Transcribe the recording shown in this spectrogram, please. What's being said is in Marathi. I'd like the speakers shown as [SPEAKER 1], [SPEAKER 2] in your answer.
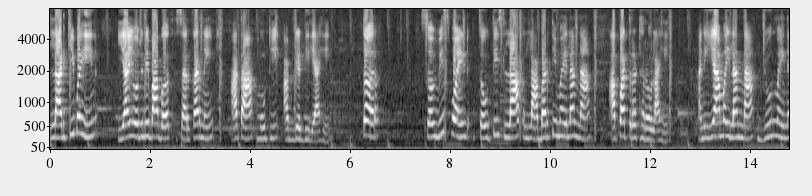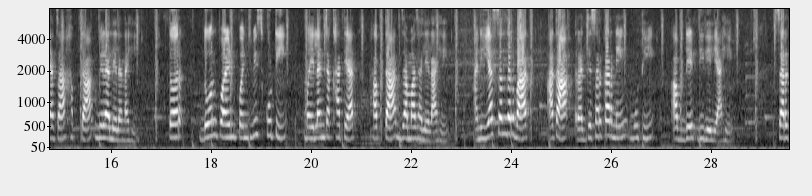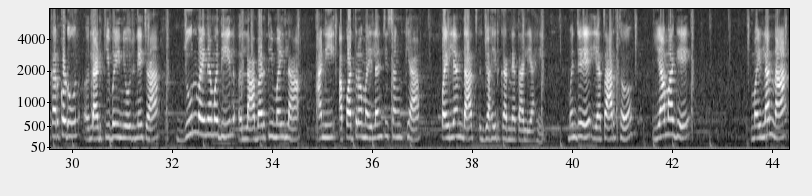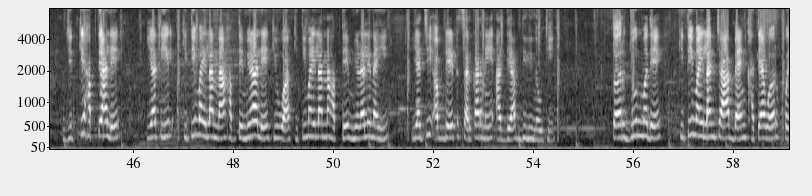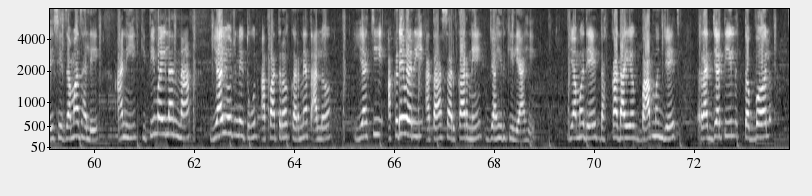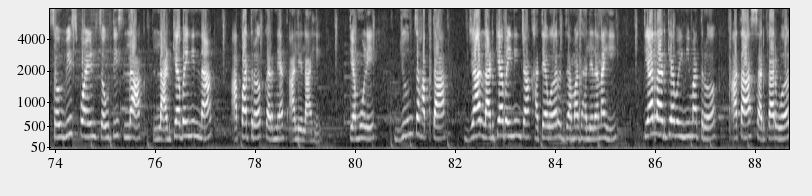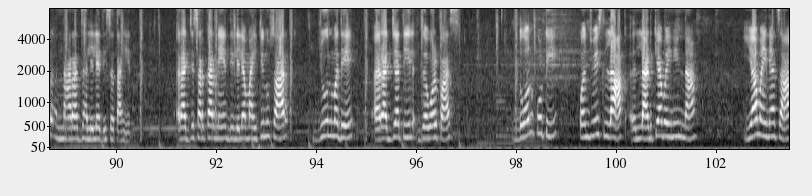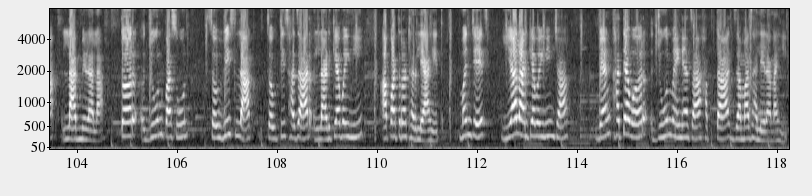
[SPEAKER 1] लाडकी बहीण या योजनेबाबत सरकारने आता मोठी अपडेट दिली आहे. तर सव्वीस पॉईंट चौतीस लाख लाभार्थी महिलांना अपात्र ठरवलं आहे आणि या महिलांना जून महिन्याचा हप्ता मिळालेला नाही. तर दोन पॉईंट पंचवीस कोटी महिलांच्या खात्यात हप्ता जमा झालेला आहे आणि या संदर्भात आता राज्य सरकारने मोठी अपडेट दिलेली आहे. सरकारकडून लाडकी बहीण योजनेच्या जून महिन्यामधील लाभार्थी महिला आणि अपात्र महिलांची संख्या पहिल्यांदाच जाहीर करण्यात आली आहे. म्हणजे याचा अर्थ यामागे महिलांना जितके हप्ते आले यातील किती महिलांना हप्ते मिळाले किंवा किती महिलांना हप्ते मिळाले नाही याची अपडेट सरकारने अद्याप दिली नव्हती. तर जूनमध्ये किती महिलांच्या बँक खात्यावर पैसे जमा झाले आणि किती महिलांना या योजनेतून अपात्र करण्यात आलं याची आकडेवारी आता सरकारने जाहीर केली आहे. यामध्ये धक्कादायक बाब म्हणजेच राज्यातील तब्बल सव्वीस पॉईंट चौतीस लाख लाडक्या बहिणींना अपात्र करण्यात आलेला आहे. त्यामुळे जूनचा हप्ता ज्या लाडक्या बहिणींच्या खात्यावर जमा झालेला नाही त्या लाडक्या बहिणी मात्र आता सरकारवर नाराज झालेल्या दिसत आहेत. राज्य सरकारने दिलेल्या माहितीनुसार जूनमध्ये राज्यातील जवळपास दोन कोटी पंचवीस लाख लाडक्या बहिणींना या महिन्याचा लाभ मिळाला. तर जूनपासून सव्वीस लाख चौतीस हजार लाडक्या बहिणी अपात्र ठरल्या आहेत. म्हणजेच या लाडक्या बहिणींच्या बँक खात्यावर जून महिन्याचा हप्ता जमा झालेला नाही.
